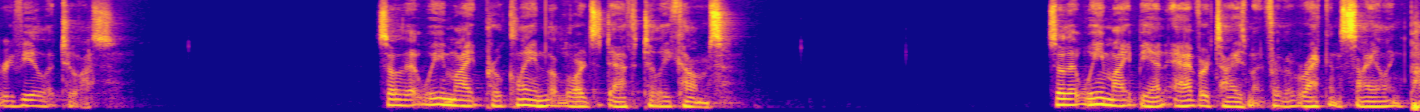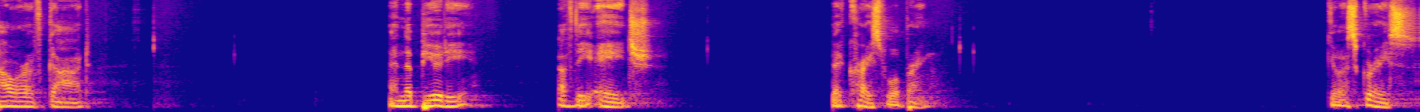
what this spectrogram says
reveal it to us. So that we might proclaim the Lord's death till he comes. So that we might be an advertisement for the reconciling power of God and the beauty of the age that Christ will bring. Give us grace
